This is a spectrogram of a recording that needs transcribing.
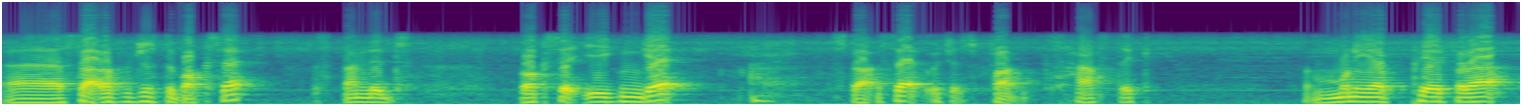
Uh, start off with just the box set. Standard box set you can get. Start set which is fantastic. The money I've paid for that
